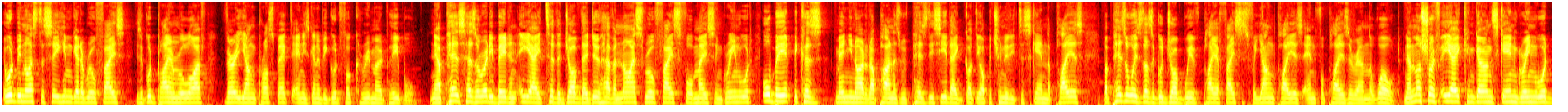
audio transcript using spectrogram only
it would be nice to see him get a real face. He's a good player in real life, very young prospect, and he's going to be good for career mode people. Now, PES has already beaten EA to the job. They do have a nice real face for Mason Greenwood, albeit because Man United are partners with PES this year, they got the opportunity to scan the players. But PES always does a good job with player faces for young players and for players around the world. Now, I'm not sure if EA can go and scan Greenwood.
